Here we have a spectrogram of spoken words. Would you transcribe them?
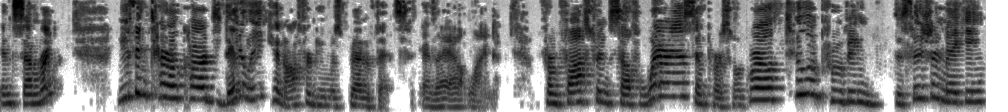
in summary, using tarot cards daily can offer numerous benefits, as I outlined, from fostering self awareness and personal growth to improving decision making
